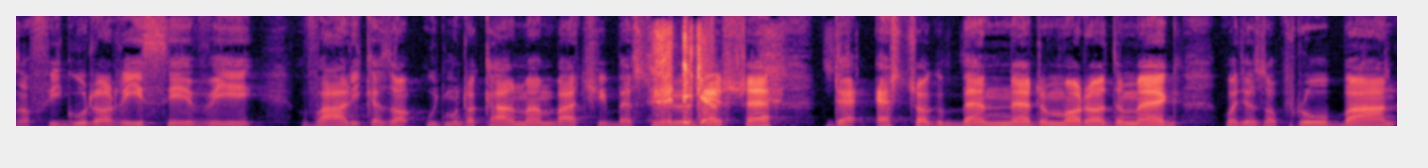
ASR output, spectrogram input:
a figura részévé válik ez a úgymond a Kálmán bácsi beszűrődése, Igen. de ez csak benned marad meg, vagy ez a próbán,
